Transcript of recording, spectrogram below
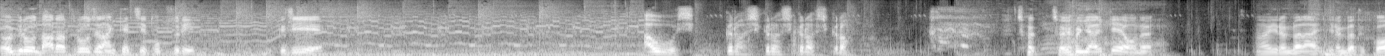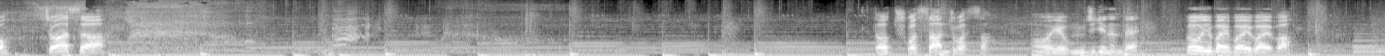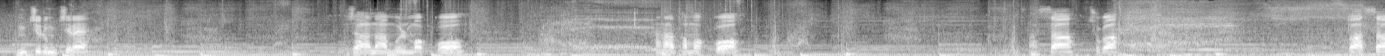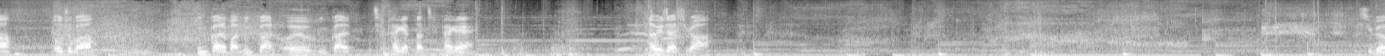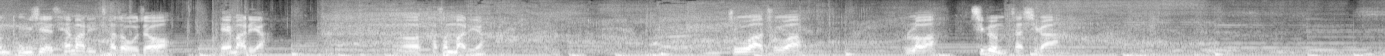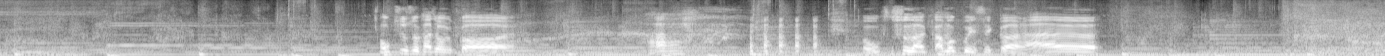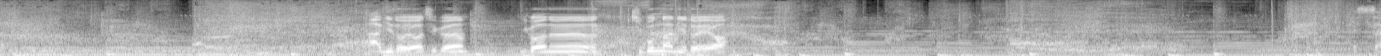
여기로 날아 들어오진 않겠지 독수리. 그지? 아우 시끄러 시끄러 시끄러 시끄러. 저, 조용히 할게요 오늘. 어 이런 거나 이런 거 듣고. 좋았어. 너 죽었어 안 죽었어 어 얘 움직이는데. 어 이봐 이봐 이봐 이봐. 움찔움찔해. 보자 하나 물 먹고 하나 더 먹고. 왔어? 죽어? 또 왔어? 또 죽어? 눈깔 봐 눈깔. 어휴 눈깔. 착하겠다 착하게. 아유 자식아 지금 동시에 세 마리 찾아오죠. 네 마리야. 어 다섯 마리야. 좋아 좋아. 올라와. 지금 자식아. 옥수수 가져올 걸. 아, 옥수수나 까먹고 있을 걸. 아. 난이도요 지금 이거는 기본 난이도예요. 됐어.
